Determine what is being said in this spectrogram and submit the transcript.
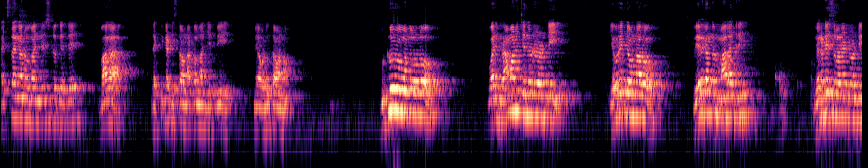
ఖచ్చితంగా నువ్వు కానీ న్యూస్లోకి వెళ్తే బాగా రక్తి కట్టిస్తావు నటనలు అని చెప్పి మేము అడుగుతా ఉన్నాం. గుడ్లూరు మండలంలో వారి గ్రామానికి చెందినటువంటి ఎవరైతే ఉన్నారో వీరగంధన్ మాలాద్రి వెంకటేశ్వరులు అనేటువంటి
